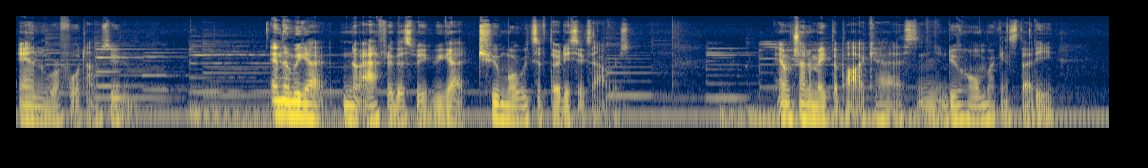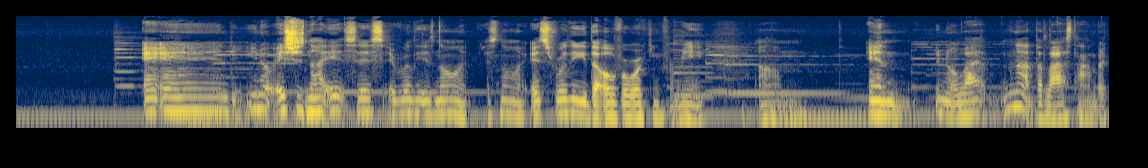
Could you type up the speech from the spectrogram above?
And we're full time student. And then we got, you know, after this week, we got two more weeks of 36 hours. And we're trying to make the podcast and do homework and study. And, you know, it's just not it, sis. It really is not. It's not. It's really the overworking for me. Um, and, you know, la- not the last time, but,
